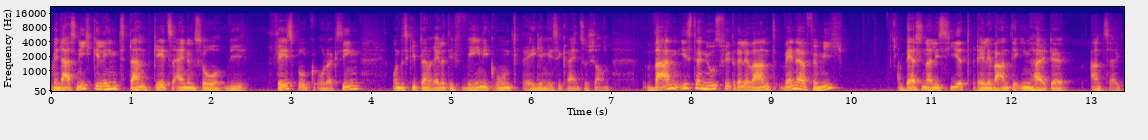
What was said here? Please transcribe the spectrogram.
Wenn das nicht gelingt, dann geht es einem so wie Facebook oder Xing und es gibt dann relativ wenig Grund, regelmäßig reinzuschauen. Wann ist der Newsfeed relevant? Wenn er für mich personalisiert relevante Inhalte anzeigt.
